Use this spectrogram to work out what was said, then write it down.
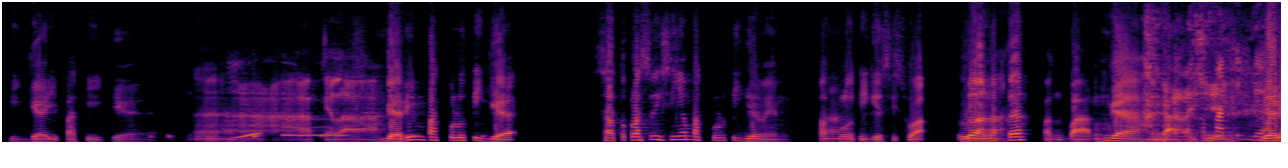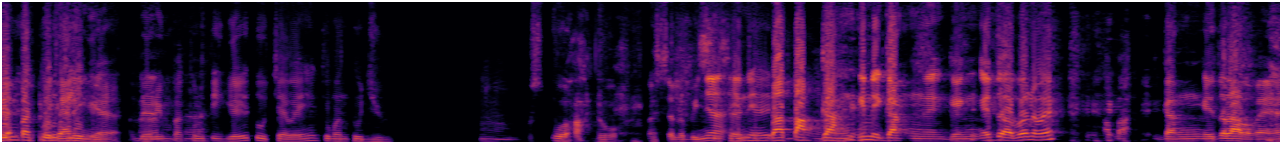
3 IPA 3. Nah, oke lah. Dari 43. Satu kelas tuh isinya 43 men. 43 siswa. Lu anak ke empat. Enggak. Enggak lagi. Empat tiga. Dari Garing 43, ya? dari Ah, 43 itu ceweknya cuma 7. Hmm. Waduh, selebihnya Sisanya- ini Batak gang ini gang geng itu apa namanya? Apa? Gang itulah pokoknya.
